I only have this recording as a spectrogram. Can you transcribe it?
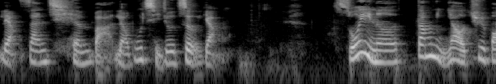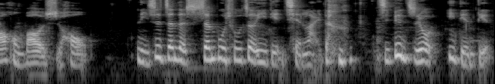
两三千吧，了不起就这样。所以呢，当你要去包红包的时候，你是真的生不出这一点钱来的，即便只有一点点。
